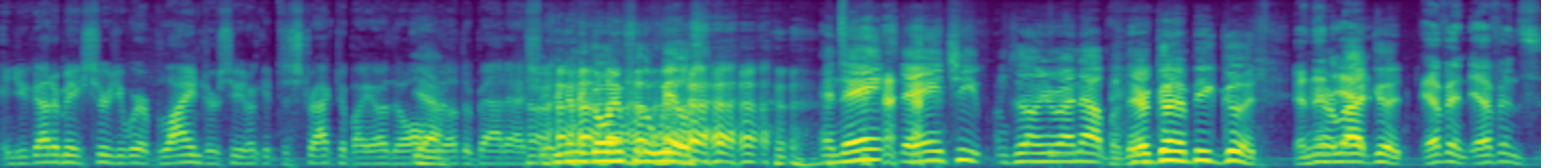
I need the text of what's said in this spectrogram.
And you got to make sure you wear blinders so you don't get distracted by other all Yeah. the other badass shit. You're gonna go in for the wheels, and they ain't they ain't cheap. I'm telling you right now, but they're gonna be good. And they're then gonna ride Ed- good. Evan Evans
